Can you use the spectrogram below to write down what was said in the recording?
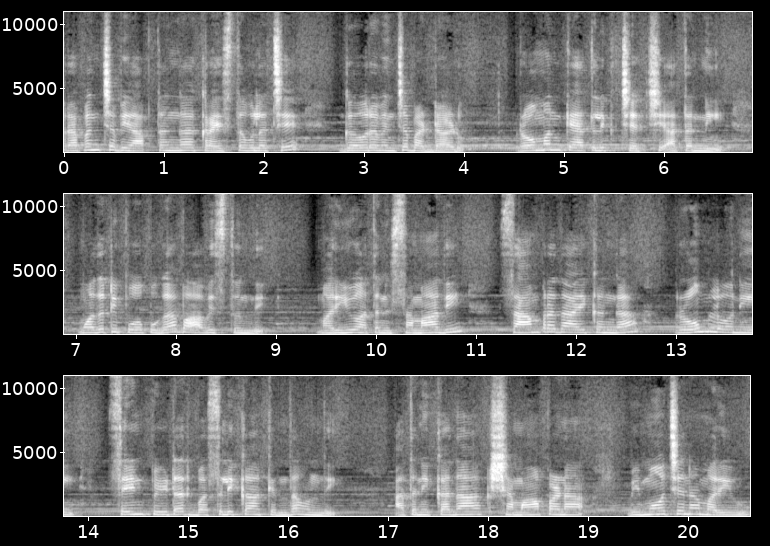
ప్రపంచవ్యాప్తంగా క్రైస్తవులచే గౌరవించబడ్డాడు. రోమన్ క్యాథలిక్ చర్చి అతన్ని మొదటి పోపుగా భావిస్తుంది. మరియు అతని సమాధి సాంప్రదాయకంగా రోమ్లోని సెయింట్ పీటర్ బసిలికా కింద ఉంది. అతని కథ క్షమాపణ విమోచన మరియు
